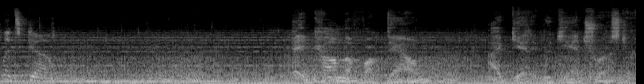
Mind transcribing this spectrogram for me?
Let's go. Hey, calm the fuck down. I get it, we can't trust her.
